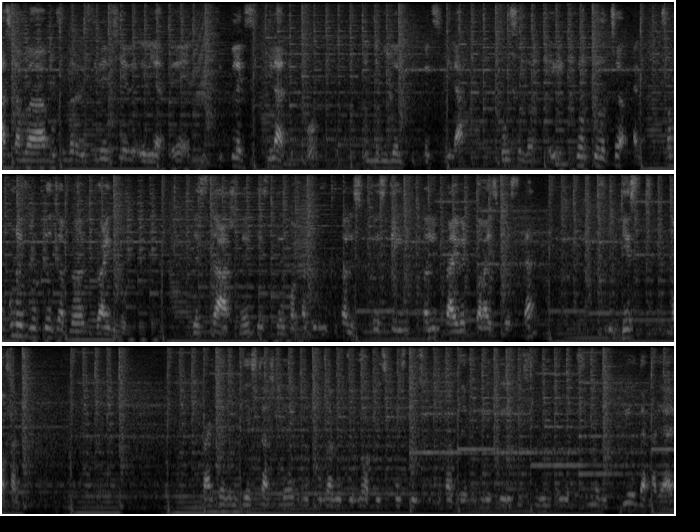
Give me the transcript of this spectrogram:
আজকে আমরা বসুন্ধরা রেসিডেন্সিয়াল এরিয়াতে একটি ট্রিপ্লেক্স ভিলা দেখব। ইন্ডিভিজুয়াল ট্রিপ্লেক্স ভিলা খুব সুন্দর। এই ফ্লোরটি হচ্ছে সম্পূর্ণ ফ্লোরটি হচ্ছে আপনার ড্রয়িং রুম গেস্টরা আসলে গেস্টদের বসার জন্য টোটাল স্পেসটি টোটালি প্রাইভেট করা স্পেসটা শুধু গেস্ট বসার বাড়িতে যখন গেস্ট আসলে প্রোগ্রামের জন্য অফিস স্পেস ইউজ করতে পারবে এবং সুইমিং পুল সুন্দর ভিউ দেখা যায়।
